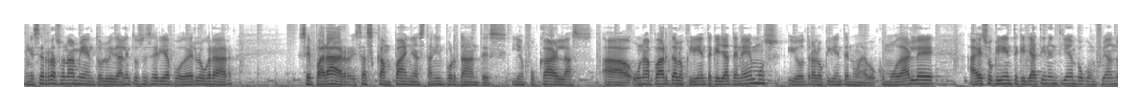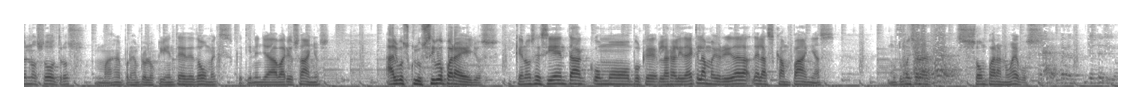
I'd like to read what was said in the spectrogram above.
en ese razonamiento, lo ideal entonces sería poder lograr separar esas campañas tan importantes y enfocarlas a una parte a los clientes que ya tenemos y otra a los clientes nuevos. Como darle a esos clientes que ya tienen tiempo confiando en nosotros, por ejemplo los clientes de Domex, que tienen ya varios años, algo exclusivo para ellos que no se sienta como, porque la realidad es que la mayoría de las campañas, como tú mencionas, son para nuevos. Claro, pero yo te digo,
